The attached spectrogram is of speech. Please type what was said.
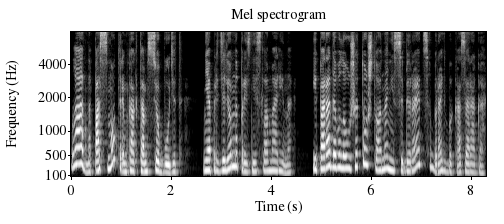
«Ладно, посмотрим, как там все будет», – неопределенно произнесла Марина. И порадовала уже то, что она не собирается брать быка за рога.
